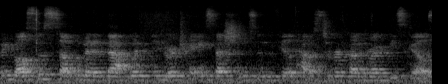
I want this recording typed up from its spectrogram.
We've also supplemented that with indoor training sessions in the field house to work on rugby skills.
